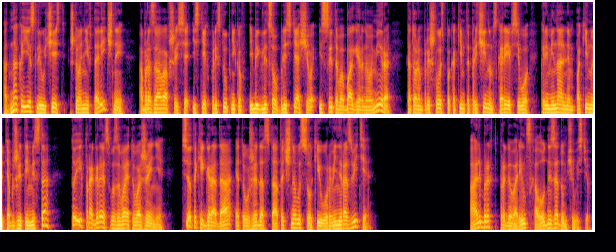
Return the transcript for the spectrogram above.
Однако, если учесть, что они вторичные, образовавшиеся из тех преступников и беглецов блестящего и сытого багерного мира, которым пришлось по каким-то причинам, скорее всего, криминальным покинуть обжитые места – то их прогресс вызывает уважение. Все-таки города – это уже достаточно высокий уровень развития. Альбрехт проговорил с холодной задумчивостью.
